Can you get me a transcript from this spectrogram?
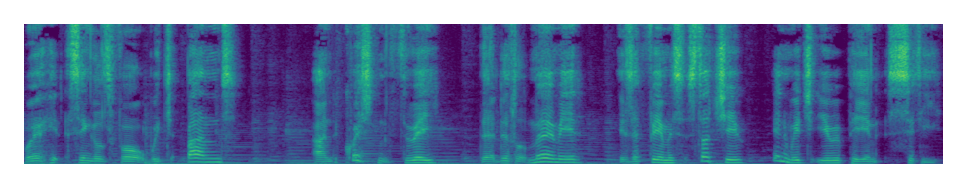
were hit singles for which bands? And question 3. The Little Mermaid is a famous statue in which European city?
